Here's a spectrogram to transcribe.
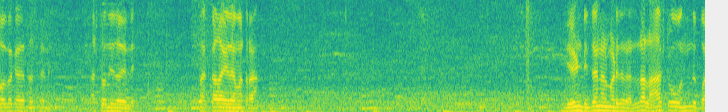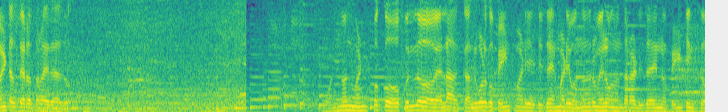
ಹೋಗ್ಬೇಕಾಗತ್ತೆ ಅಷ್ಟೇ ಅಷ್ಟೊಂದು ಇದೆ ಇಲ್ಲಿ ಸಕ್ಕದಾಗಿದೆ ಮಾತ್ರ. ಏನು ಡಿಸೈನಲ್ಲಿ ಮಾಡಿದ್ದಾರೆ ಎಲ್ಲ ಲಾಸ್ಟ್ ಒಂದು ಪಾಯಿಂಟಲ್ಲಿ ಸೇರೋ ಥರ ಇದೆ ಅದು. ಒಂದೊಂದು ಮಂಟಪಕ್ಕೂ ಫುಲ್ಲು ಎಲ್ಲ ಕಲ್ಲುಗಳಿಗೂ ಪೇಂಟ್ ಮಾಡಿ ಡಿಸೈನ್ ಮಾಡಿ, ಒಂದೊಂದ್ರ ಮೇಲೆ ಒಂದೊಂದು ಥರ ಡಿಸೈನು ಪೇಂಟಿಂಗ್ಸು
